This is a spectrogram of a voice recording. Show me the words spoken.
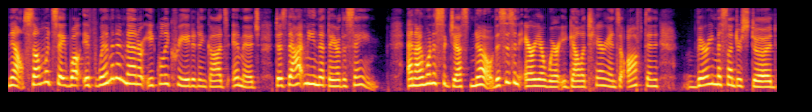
Now, some would say, well, if women and men are equally created in God's image, does that mean that they are the same? And I want to suggest no. This is an area where egalitarians are often very misunderstood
